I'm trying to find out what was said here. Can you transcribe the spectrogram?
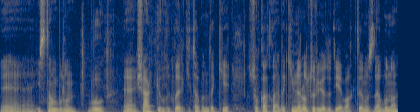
e, İstanbul'un bu e, Şark Yıllıkları kitabındaki sokaklarda kimler oturuyordu diye baktığımızda bunu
